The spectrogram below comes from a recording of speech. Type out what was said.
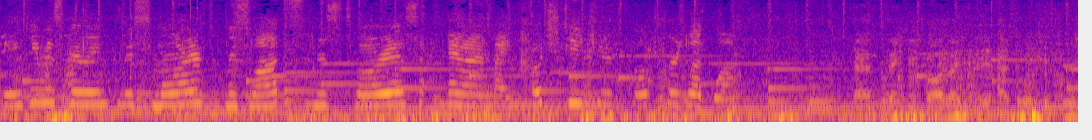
Thank you, Miss Bering, Miss Moore, Miss Watts, Miss Torres, Coach Kurtlekwa. And thank you for all the community high school teachers.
